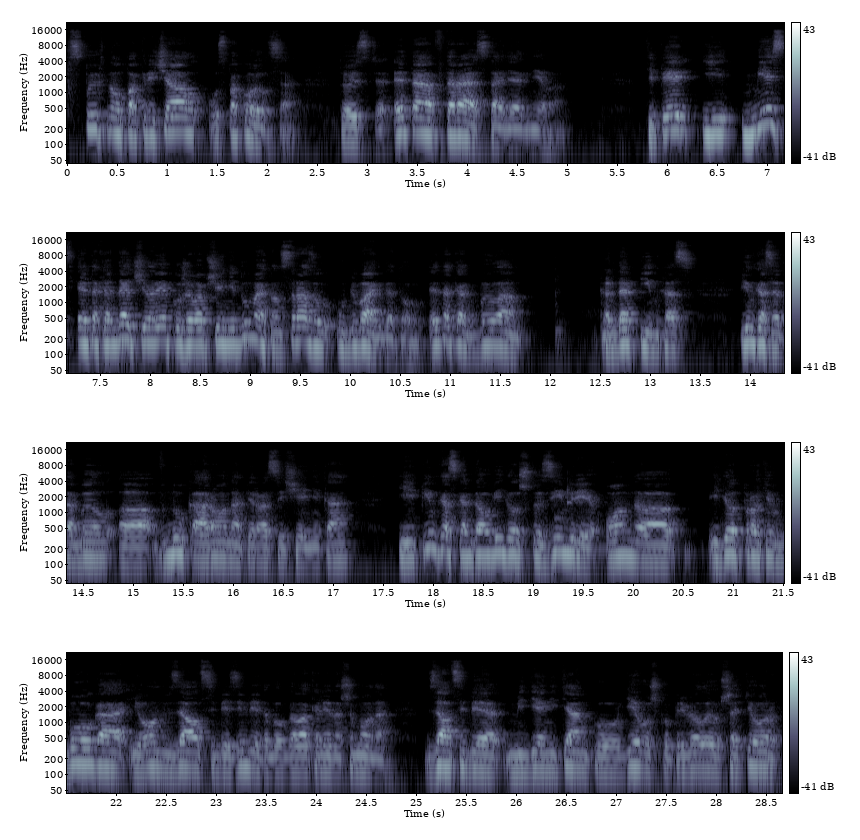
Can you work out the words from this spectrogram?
вспыхнул, покричал, успокоился. То есть это вторая стадия гнева. Теперь и месть, это когда человек уже вообще не думает, он сразу убивать готов. Это как было, когда Пинхас, Пинхас это был э, внук Аарона, первосвященника, и Пинхас, когда увидел, что Зимри, он э, идет против Бога, и он взял себе, Зимри это был глава колена Шимона, взял себе медианитянку, девушку, привел ее в шатер,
